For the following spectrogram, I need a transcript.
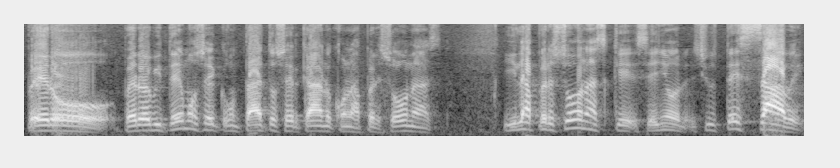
pero, pero evitemos el contacto cercano con las personas. Y las personas que, señor, si usted sabe,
